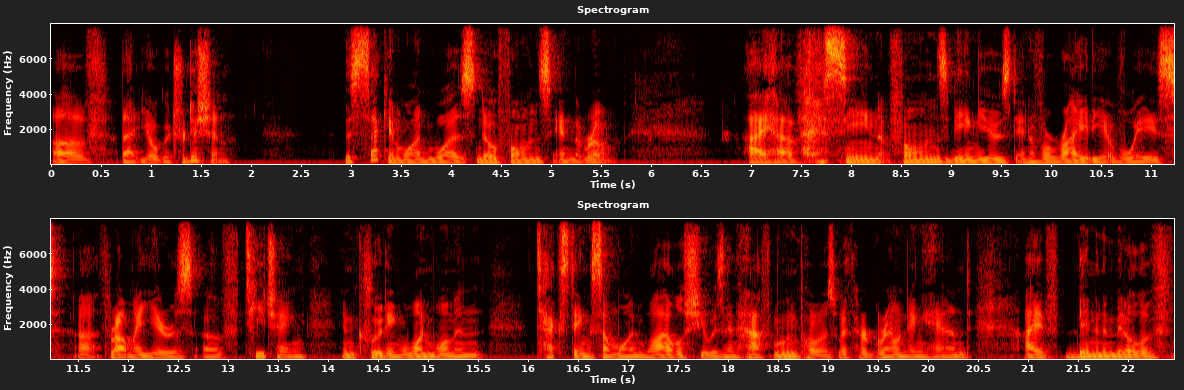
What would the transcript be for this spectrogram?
of that yoga tradition. The second one was no phones in the room. I have seen phones being used in a variety of ways uh, throughout my years of teaching, including one woman texting someone while she was in half moon pose with her grounding hand. I've been in the middle of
